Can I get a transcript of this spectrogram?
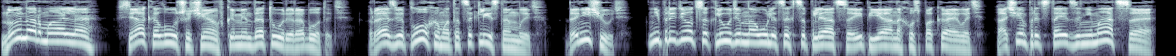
Ну и нормально. Всяко лучше, чем в комендатуре работать. Разве плохо мотоциклистом быть? Да ничуть. Не придется к людям на улицах цепляться и пьяных успокаивать. А чем предстоит заниматься,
